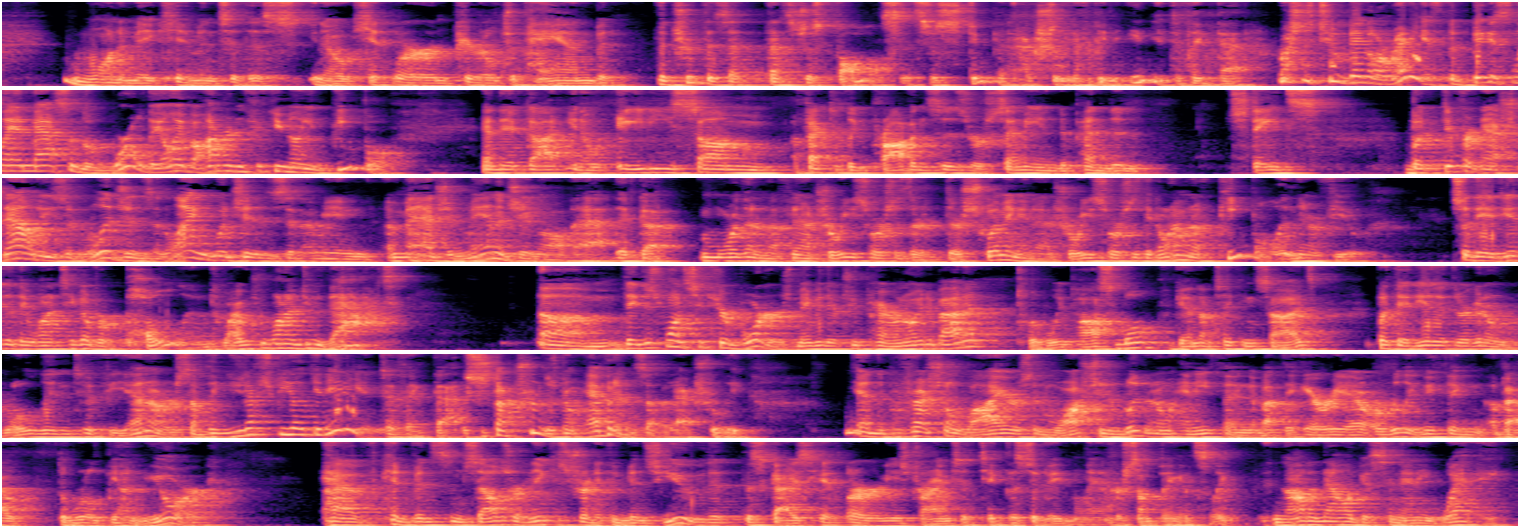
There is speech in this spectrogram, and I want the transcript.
want to make him into this, you know, Hitler, Imperial Japan. But the truth is that that's just false. It's just stupid, actually. To be an idiot to think that. Russia's too big already. It's the biggest landmass in the world. They only have 150 million people. And they've got, you know, 80 some effectively provinces or semi independent states, but different nationalities and religions and languages. And I mean, imagine managing all that. They've got more than enough natural resources. They're, they're swimming in natural resources. They don't have enough people in their view. So the idea that they want to take over Poland, why would you want to do that? Um, they just want secure borders. Maybe they're too paranoid about it. Totally possible. Again, not taking sides. But the idea that they're going to roll into Vienna or something, you'd have to be like an idiot to think that. It's just not true. There's no evidence of it, actually. And the professional liars in Washington really don't know anything about the area or really anything about the world beyond New York have convinced themselves, or I think he's trying to convince you that this guy's Hitler and he's trying to take the Sudetenland or something. It's like not analogous in any way.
